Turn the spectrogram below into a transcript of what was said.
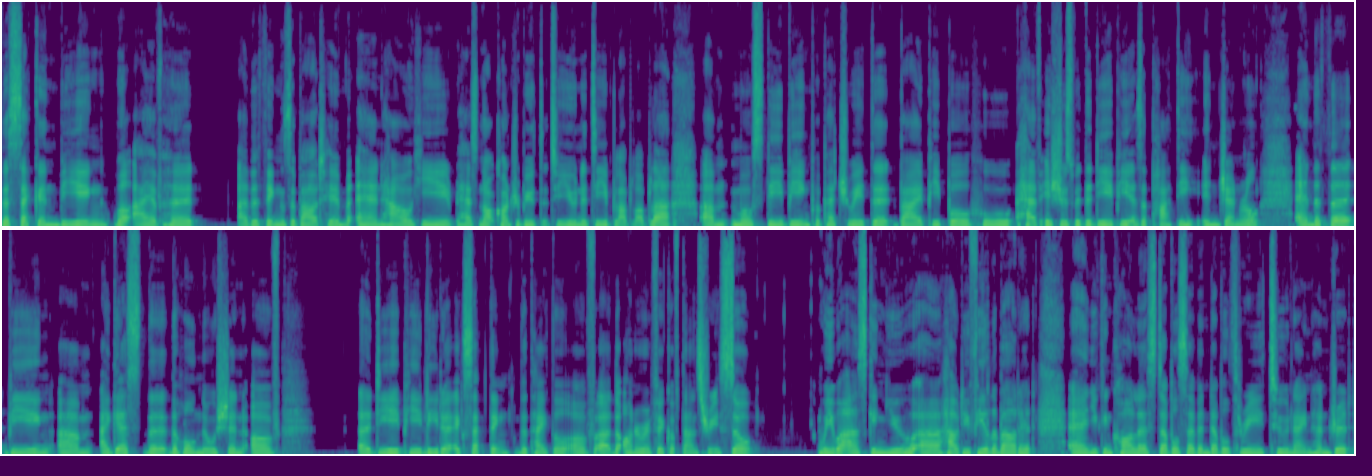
The second being, well, I have heard other things about him and how he has not contributed to unity, blah, blah, blah, um, mostly being perpetuated by people who have issues with the DAP as a party in general. And the third being, um, I guess, the, the whole notion of a DAP leader accepting the title of uh, the honorific of Tan Sri. So we were asking you, uh, how do you feel about it? And you can call us double seven double three two nine hundred.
